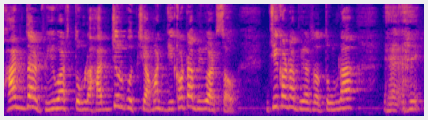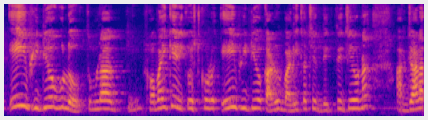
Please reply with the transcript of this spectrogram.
ফার্দার ভিউয়ার্স তোমরা হাত জোর করছি আমার যে কটা ভিউয়ার্স হও যে কটা ভিউয়ার্স হও তোমরা হ্যাঁ, হ্যাঁ, এই ভিডিওগুলো তোমরা সবাইকে রিকোয়েস্ট করো এই ভিডিও কারোর বাড়ির কাছে দেখতে যেও না। আর যারা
